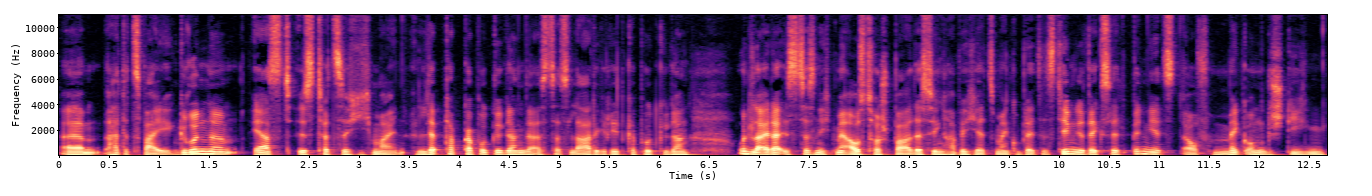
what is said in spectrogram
Ähm, hatte zwei Gründe. Erst ist tatsächlich mein Laptop kaputt gegangen, da ist das Ladegerät kaputt gegangen und leider ist das nicht mehr austauschbar. Deswegen habe ich jetzt mein komplettes System gewechselt, bin jetzt auf Mac umgestiegen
